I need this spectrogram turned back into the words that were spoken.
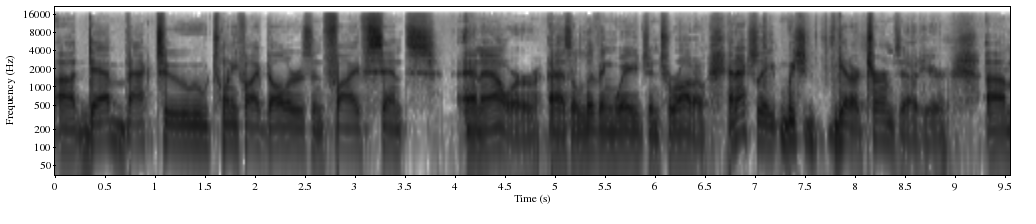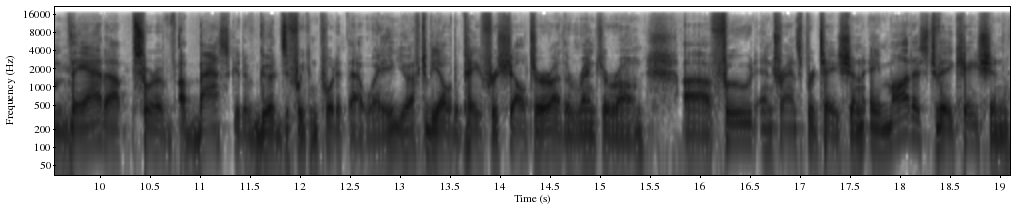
Uh, Deb, back to twenty five dollars and five cents an hour as a living wage in Toronto. And actually, we should get our terms out here. Um, they add up sort of a basket of goods, if we can put it that way. You have to be able to pay for shelter, either rent or own, uh, food and transportation, a modest vacation,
